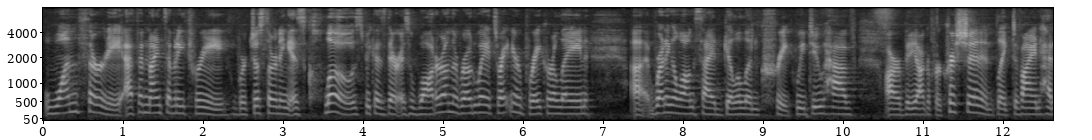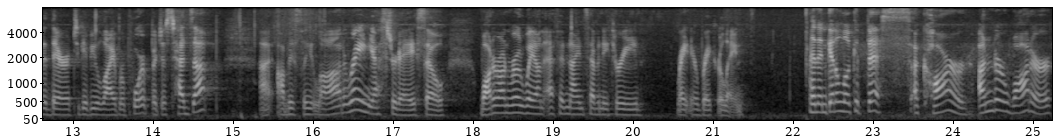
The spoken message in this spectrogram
130 FM 973 we're just learning is closed because there is water on the roadway. It's right near Breaker Lane. Uh, running alongside Gilliland Creek. We do have our videographer Christian and Blake Devine headed there to give you a live report, but just heads up, uh, obviously a lot of rain yesterday, so water on roadway on FM 973 right near Breaker Lane. And then get a look at this, a car underwater.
